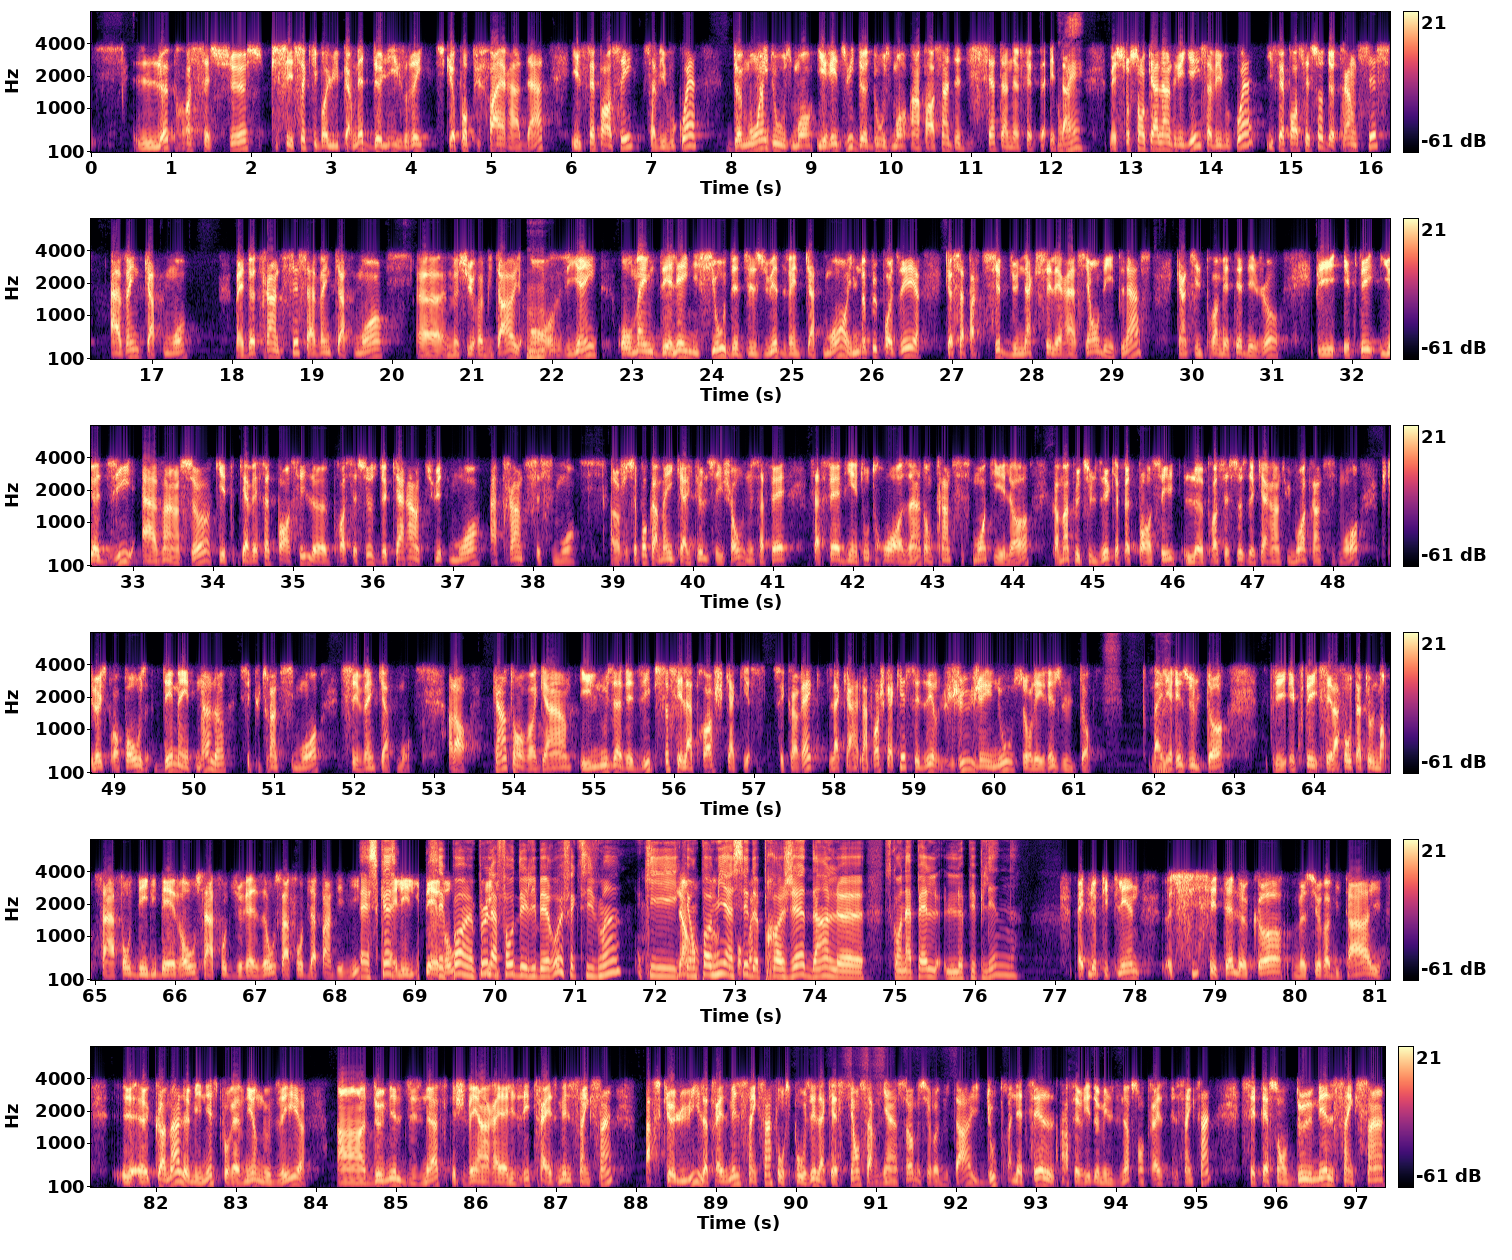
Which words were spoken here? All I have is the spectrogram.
le processus, puis c'est ça qui va lui permettre de livrer ce qu'il n'a pas pu faire à date. Il fait passer, savez-vous quoi? De moins 12 mois. Il réduit de 12 mois en passant de 17 à 9 étapes. Mais sur son calendrier, savez-vous quoi? Il fait passer ça de 36 à 24 mois. Ben, de 36 à 24 mois, euh, Monsieur Robitaille, mhm. on revient au même délai initiaux de 18-24 mois. Il ne peut pas dire que ça participe d'une accélération des places quand il promettait déjà. Puis, écoutez, il a dit avant ça qu'il avait fait passer le processus de 48 mois à 36 mois. Alors, je ne sais pas comment il calcule ces choses, mais ça fait ça fait bientôt trois ans, donc 36 mois qu'il est là. Comment peux-tu le dire qu'il a fait passer le processus de 48 mois à 36 mois, puis que là, il se propose dès maintenant, là, c'est plus 36 mois, c'est 24 mois. Alors, quand on regarde, il nous avait dit, puis ça, c'est l'approche CACIS. C'est correct? L'approche CACIS, c'est dire jugez-nous sur les résultats. Ben, les résultats, écoutez, c'est la faute à tout le monde. C'est la faute des libéraux, c'est la faute du réseau, c'est la faute de la pandémie. Est-ce que ben, c'est pas un peu la faute des libéraux, effectivement? qui Non, n'ont pas non, mis assez pourquoi? de projets dans le ce qu'on appelle le pipeline? Ben, le pipeline, euh, si c'était le cas, M. Robitaille, euh, euh, comment le ministre pourrait venir nous dire en 2019, je vais en réaliser 13 500? Parce que lui, le 13 500, il faut se poser la question, ça revient à ça, M. Robitaille, d'où prenait-il en février 2019 son 13 500? C'était son 2 500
